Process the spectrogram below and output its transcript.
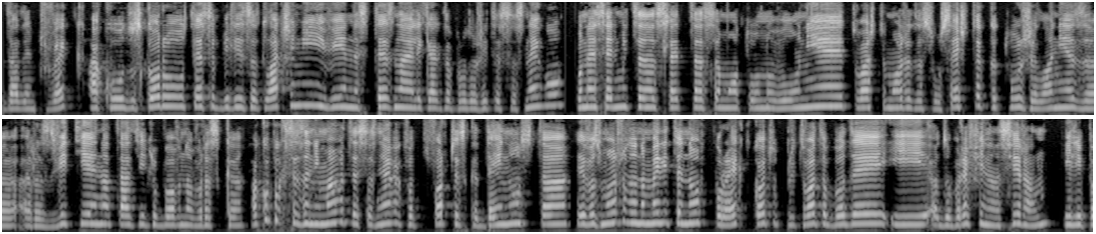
даден човек. Ако доскоро те са били затлачени и вие не сте знаели как да продължите с него, поне седмица след самото новолуние, това ще може да се усеща като желание за развитие на тази любовна връзка. Ако пък се занимавате с някаква творческа дейност, е възможно да намерите нов проект, който при това да бъде и добре финансиран. Или пък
